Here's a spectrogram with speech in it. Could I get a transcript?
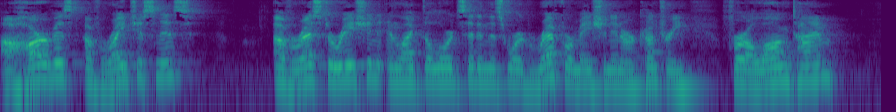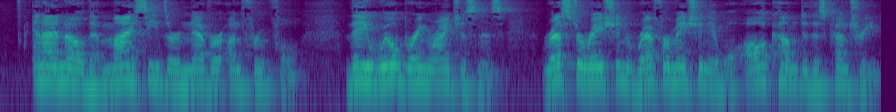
a harvest of righteousness, of restoration, and like the Lord said in this word, reformation in our country for a long time. And I know that my seeds are never unfruitful. They will bring righteousness restoration, reformation, it will all come to this country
